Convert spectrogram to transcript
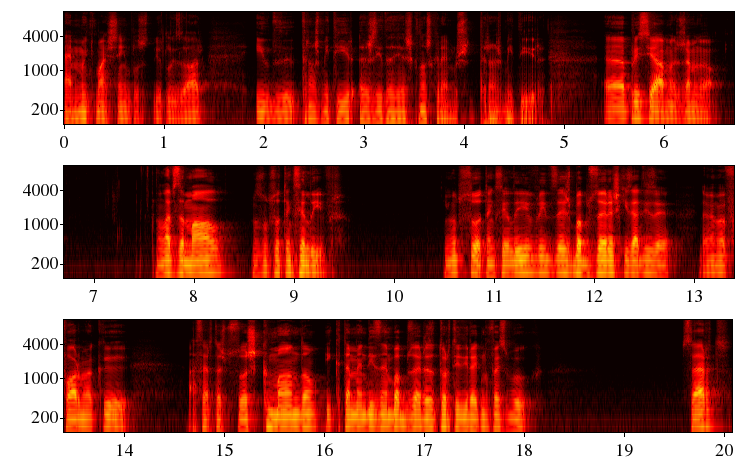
é muito mais simples de utilizar e de transmitir as ideias que nós queremos transmitir. Uh, por isso, já, mas, já Manuel, não leves a mal, mas uma pessoa tem que ser livre. E uma pessoa tem que ser livre e dizer as baboseiras que quiser dizer. Da mesma forma que há certas pessoas que mandam e que também dizem baboseiras a torto e direito no Facebook. Certo?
